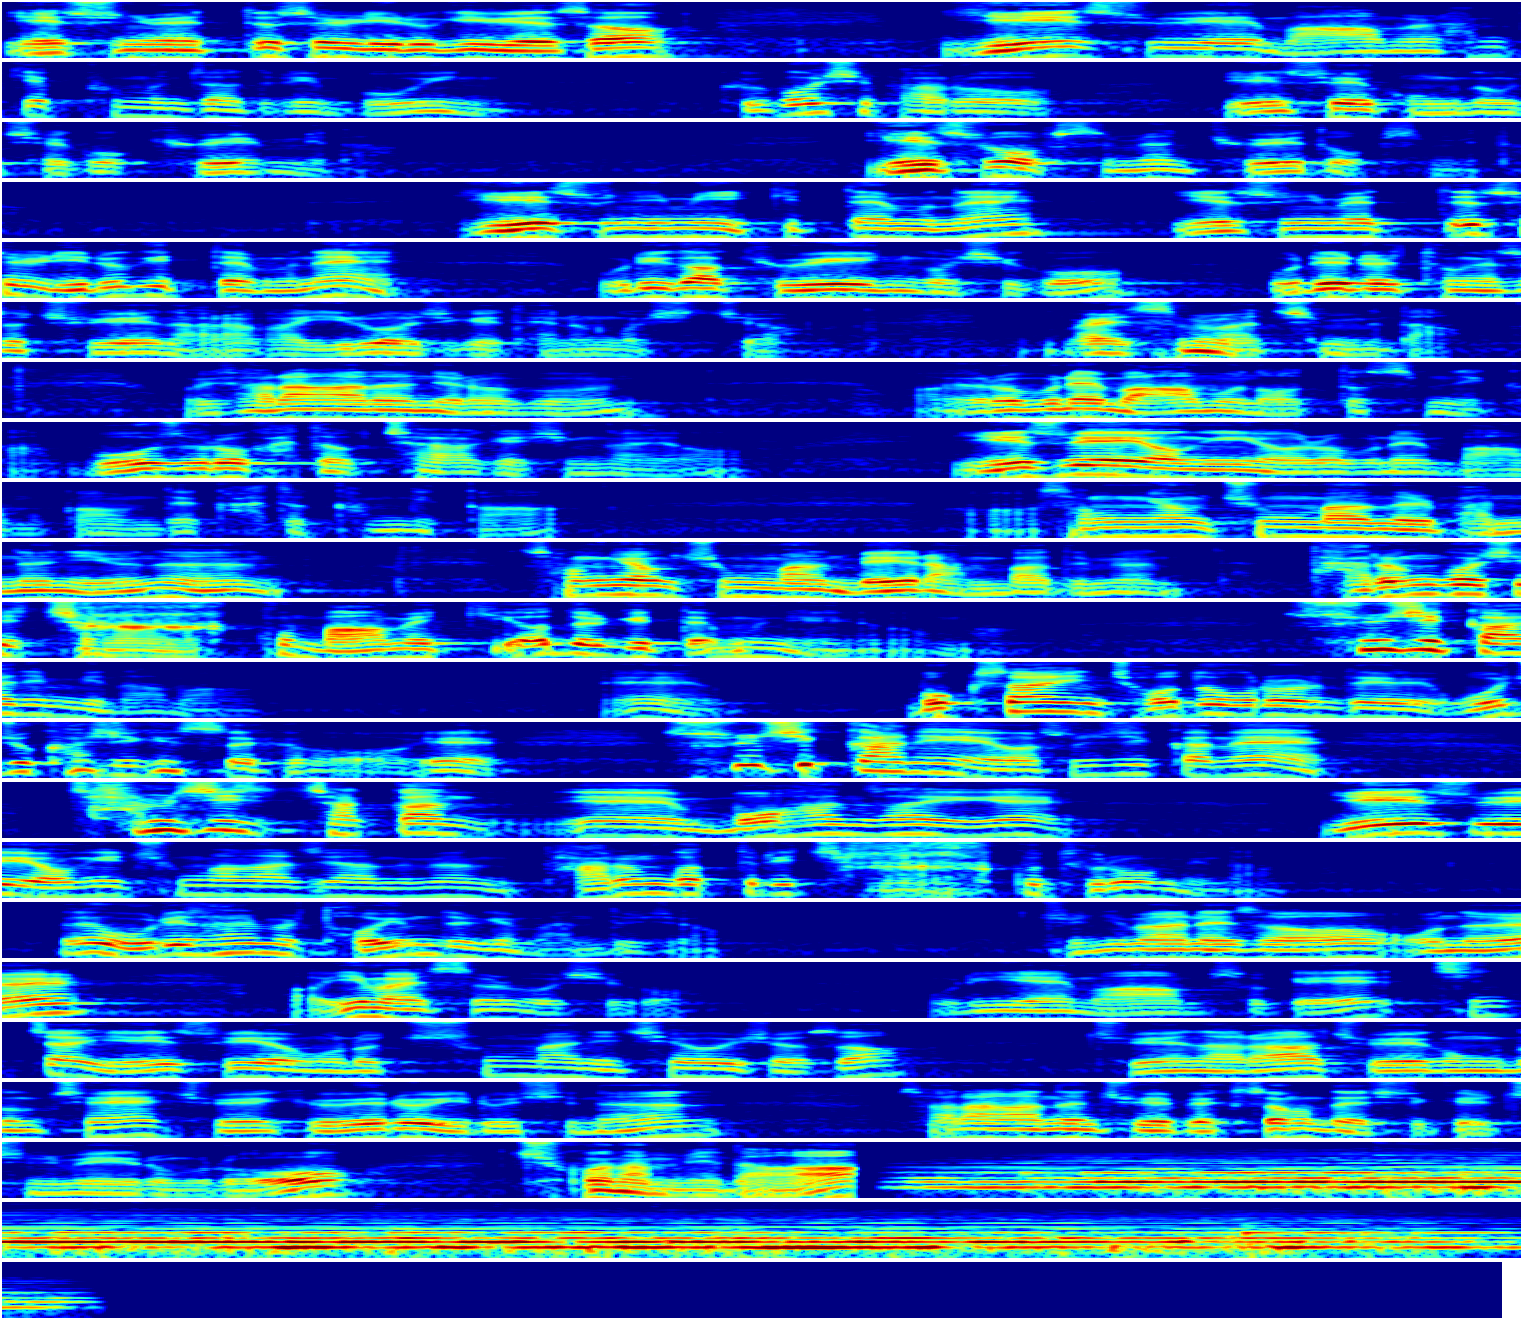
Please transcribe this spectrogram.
예수님의 뜻을 이루기 위해서 예수의 마음을 함께 품은 자들이 모인 그것이 바로 예수의 공동체고 교회입니다. 예수 없으면 교회도 없습니다. 예수님이 있기 때문에 예수님의 뜻을 이루기 때문에 우리가 교회인 것이고 우리를 통해서 주의 나라가 이루어지게 되는 것이죠. 말씀을 마칩니다. 우리 사랑하는 여러분, 어, 여러분의 마음은 어떻습니까? 무엇으로 가득 차 계신가요? 예수의 영이 여러분의 마음 가운데 가득합니까? 어, 성령 충만을 받는 이유는 성령 충만 매일 안 받으면 다른 것이 자꾸 마음에 끼어들기 때문이에요. 막. 순식간입니다, 막. 예. 목사인 저도 그러는데 오죽하시겠어요. 예. 순식간이에요. 순식간에 잠시 잠깐 예, 뭐 한 사이에 예수의 영이 충만하지 않으면 다른 것들이 자꾸 들어옵니다. 우리 삶을 더 힘들게 만들죠. 주님 안에서 오늘 어, 이 말씀을 보시고 우리의 마음 속에 진짜 예수의 영으로 충만히 채우셔서 주의 나라, 주의 공동체, 주의 교회를 이루시는 사랑하는 주의 백성 되시길 주님의 이름으로 축원합니다.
